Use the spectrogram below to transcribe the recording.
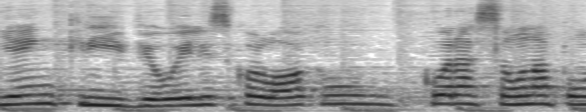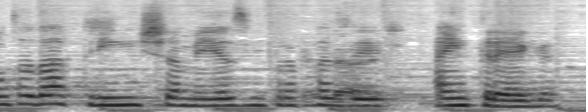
e é incrível. Eles colocam o coração na ponta da trincha mesmo para fazer a entrega.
